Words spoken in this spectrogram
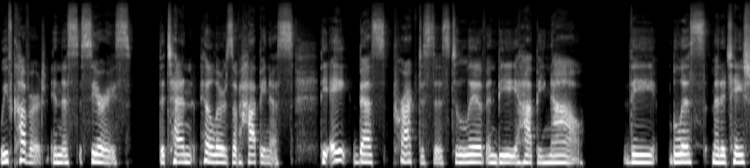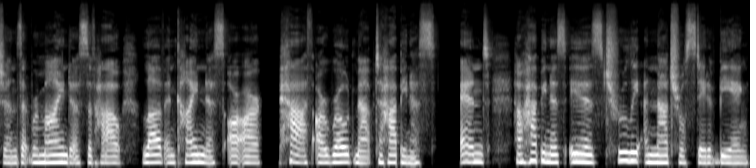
we've covered in this series. The 10 pillars of happiness, the eight best practices to live and be happy now, the bliss meditations that remind us of how love and kindness are our path, our roadmap to happiness, and how happiness is truly a natural state of being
